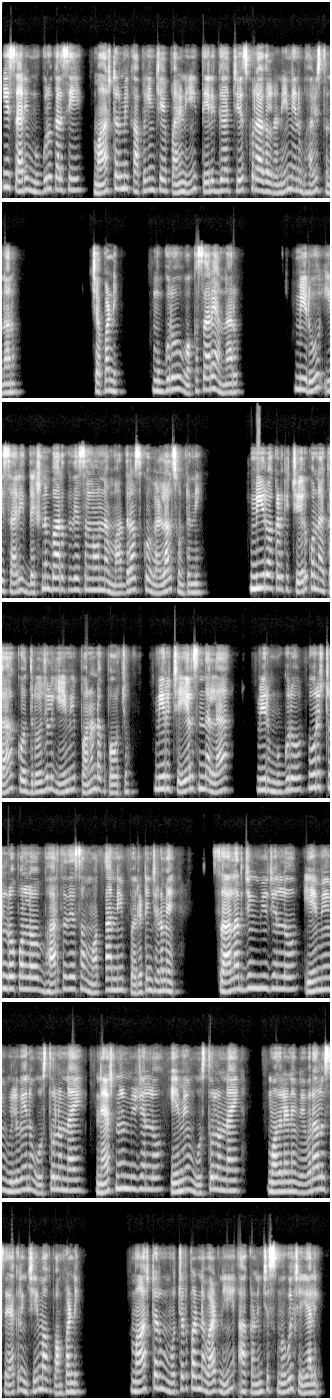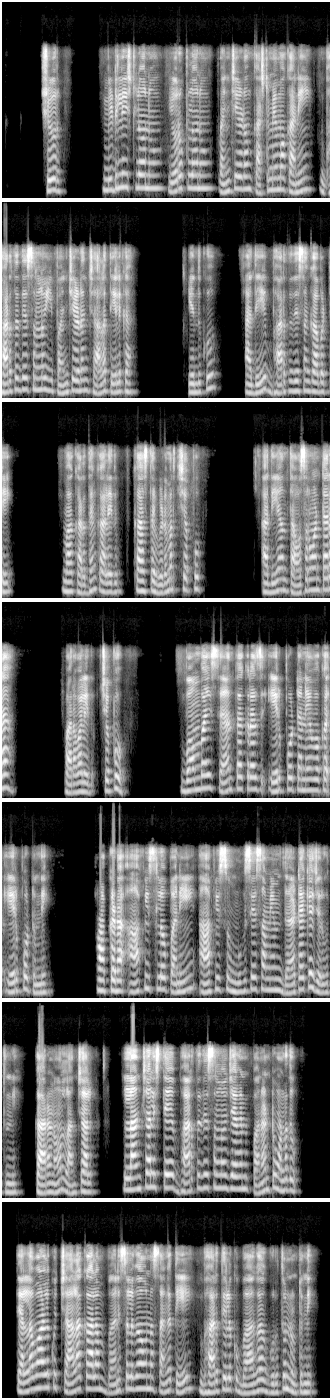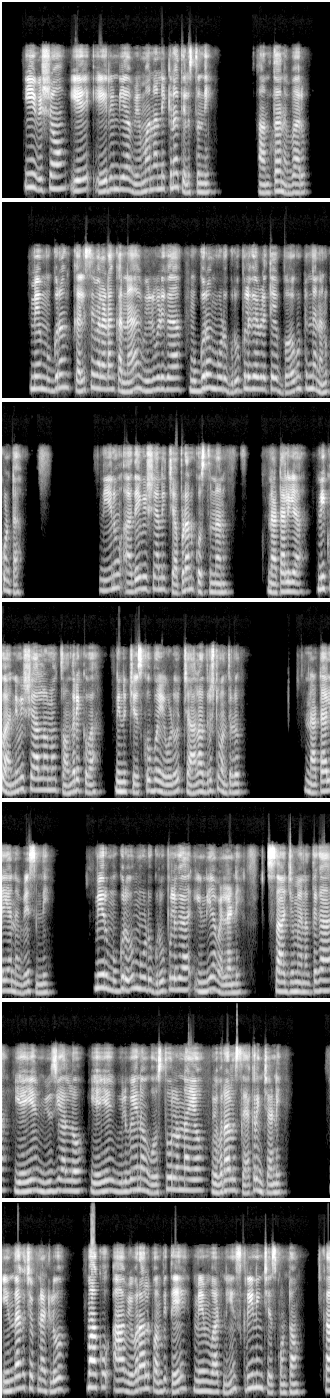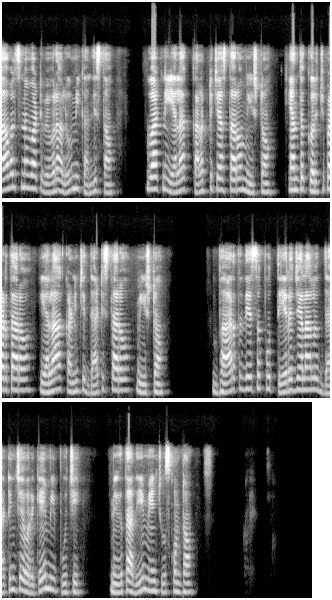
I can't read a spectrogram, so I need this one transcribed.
ఈసారి ముగ్గురు కలిసి మాస్టర్ మీకు అప్పగించే పనిని తేలిగ్గా చేసుకురాగలరని నేను భావిస్తున్నాను. చెప్పండి ముగ్గురు ఒక్కసారే అన్నారు. మీరు ఈసారి దక్షిణ భారతదేశంలో ఉన్న మద్రాసుకు వెళ్ళాల్సి ఉంటుంది. మీరు అక్కడికి చేరుకున్నాక కొద్ది రోజులు ఏమీ పనుండకపోవచ్చు. మీరు చేయాల్సిందల్లా మీరు ముగ్గురు టూరిస్టుల రూపంలో భారతదేశం మొత్తాన్ని పర్యటించడమే. సాలార్జింగ్ మ్యూజియంలో ఏమేం విలువైన వస్తువులున్నాయి? నేషనల్ మ్యూజియంలో ఏమేం వస్తువులున్నాయి? మొదలైన వివరాలు సేకరించి మాకు పంపండి. మాస్టర్ ముచ్చటపడిన వాటిని అక్కడి నుంచి స్మగుల్ చేయాలి. షూర్. మిడిల్ ఈస్ట్లోనూ యూరోప్లోనూ పనిచేయడం కష్టమేమో కానీ భారతదేశంలో ఈ పని చేయడం చాలా తేలిక. ఎందుకు? అది భారతదేశం కాబట్టి. మాకు అర్థం కాలేదు. కాస్త విడమర్చి చెప్పు. అది అంత అవసరం అంటారా? పర్వాలేదు. చెప్పు. బొంబాయి శాంతాక్రాజ్ ఎయిర్పోర్ట్ అనే ఒక ఎయిర్పోర్ట్ ఉంది. అక్కడ ఆఫీసులో పని ఆఫీసు ముగిసే సమయం దాటాకే జరుగుతుంది. కారణం లంచాలు. లంచాలిస్తే భారతదేశంలో జరగని పనంటూ ఉండదు. తెల్లవాళ్ళకు చాలా కాలం బానిసలుగా ఉన్న సంగతి భారతీయులకు బాగా గుర్తుండుంటుంది. ఈ విషయం ఏ ఎయిర్ ఇండియా విమానానికినా తెలుస్తుంది. అంతా నవ్వారు. మేము ముగ్గురం కలిసి వెళ్ళడం కన్నా విడివిడిగా ముగ్గురం మూడు గ్రూపులుగా వెళితే బాగుంటుందని అనుకుంటా. నేను అదే విషయాన్ని చెప్పడానికి వస్తున్నాను నటాలియా నీకు అన్ని విషయాల్లోనూ తొందర ఎక్కువ నిన్ను చేసుకోబోయేవాడు చాలా అదృష్టవంతుడు. నటాలియా నవ్వేసింది. మీరు ముగ్గురు మూడు గ్రూపులుగా ఇండియా వెళ్ళండి. సాధ్యమైనంతగా ఏ ఏ మ్యూజియాల్లో ఏ ఏ విలువైన వస్తువులున్నాయో వివరాలు సేకరించండి. ఇందాక చెప్పినట్లు మాకు ఆ వివరాలు పంపితే మేము వాటిని స్క్రీనింగ్ చేసుకుంటాం. కావలసిన వాటి వివరాలు మీకు అందిస్తాం. వాటిని ఎలా కలెక్ట్ చేస్తారో మీ ఇష్టం. ఎంత ఖర్చు పెడతారో ఎలా అక్కడి నుంచి దాటిస్తారో మీ ఇష్టం. భారతదేశపు తీర జలాలు దాటించే వరకే మీ పూచి. మిగతాది మేం చూసుకుంటాం.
